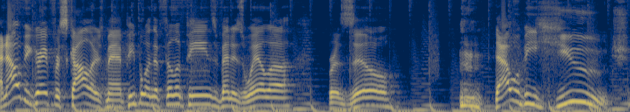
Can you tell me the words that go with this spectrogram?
And that would be great for scholars, man. People in the Philippines, Venezuela, Brazil. that would be huge.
